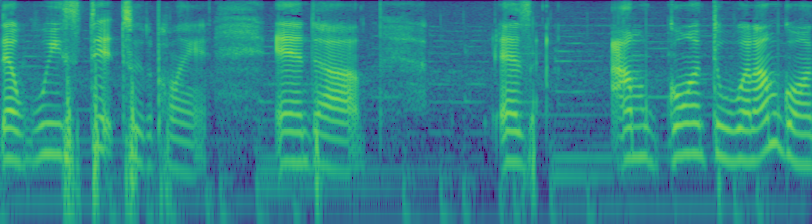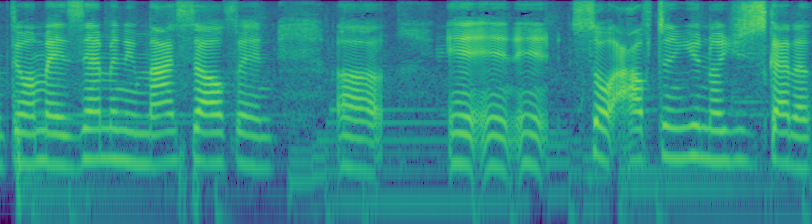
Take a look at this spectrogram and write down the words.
that we stick to the plan. And uh, as I'm going through what I'm going through, I'm examining myself and. Uh, and, and, and so often, you know, you just gotta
